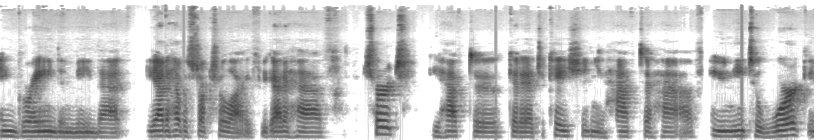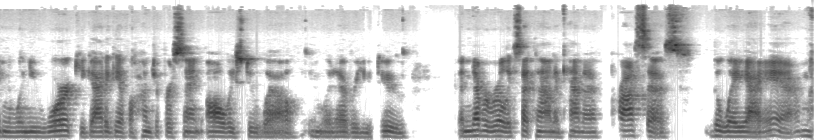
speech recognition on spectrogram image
ingrained in me that you got to have a structured life. You got to have church, you have to get an education, you have to have, you need to work. And when you work, you got to give 100%, always do well in whatever you do. I never really sat down and kind of process the way I am.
